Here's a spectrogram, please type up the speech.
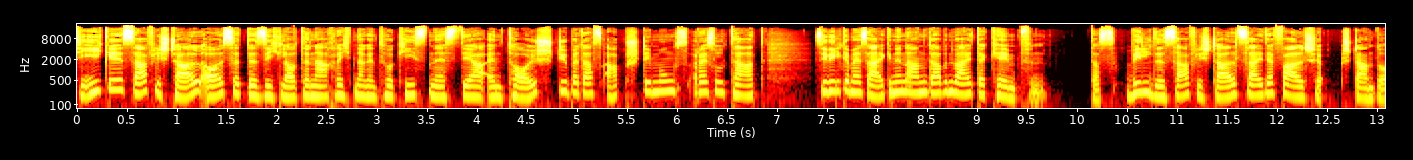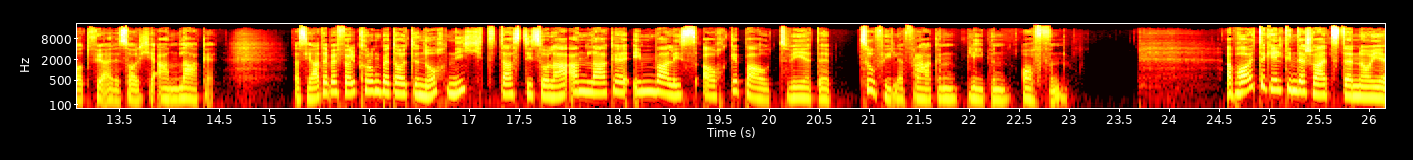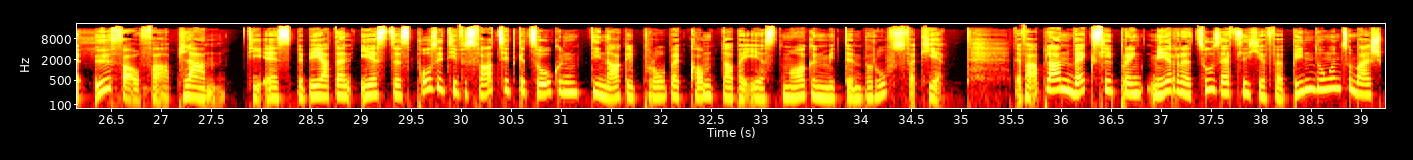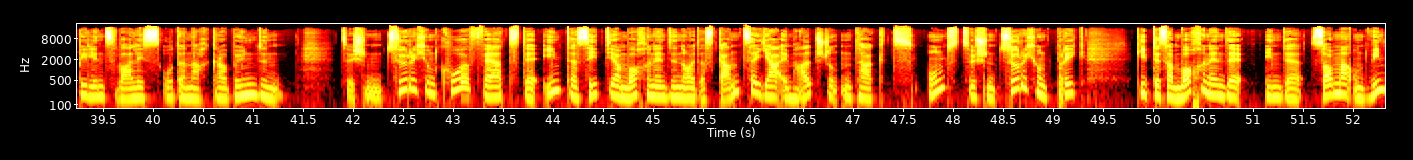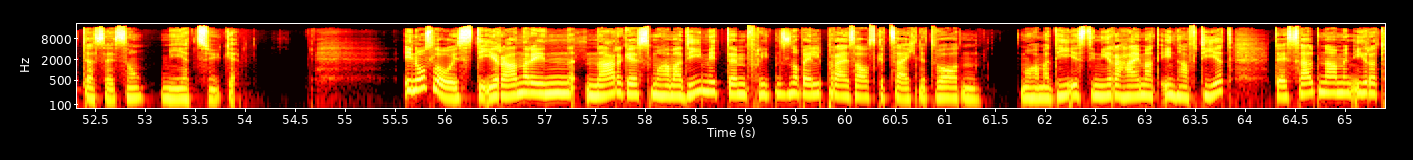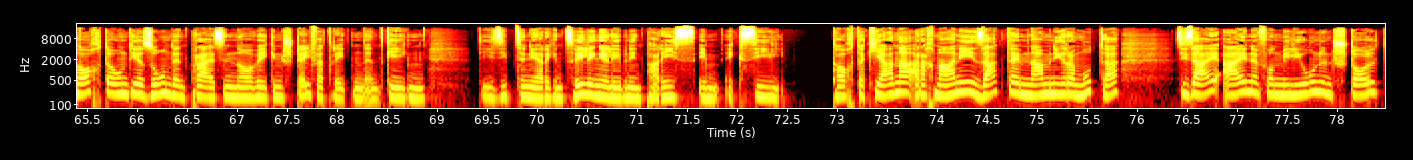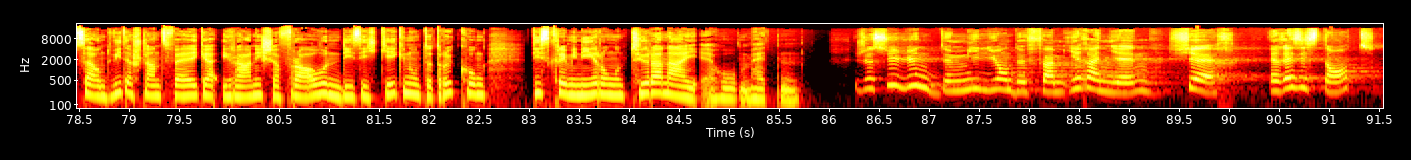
Die IG Saflistahl äußerte sich laut der Nachrichtenagentur Kiesnestia enttäuscht über das Abstimmungsresultat. Sie will gemäß eigenen Angaben weiterkämpfen. Das wilde Saflistahl sei der falsche Standort für eine solche Anlage. Das Ja der Bevölkerung bedeutet noch nicht, dass die Solaranlage im Wallis auch gebaut werde. Zu viele Fragen blieben offen. Ab heute gilt in der Schweiz der neue ÖV-Fahrplan. Die SBB hat ein erstes positives Fazit gezogen. Die Nagelprobe kommt aber erst morgen mit dem Berufsverkehr. Der Fahrplanwechsel bringt mehrere zusätzliche Verbindungen, zum Beispiel ins Wallis oder nach Graubünden. Zwischen Zürich und Chur fährt der Intercity am Wochenende neu das ganze Jahr im Halbstundentakt. Und zwischen Zürich und Brig gibt es am Wochenende in der Sommer- und Wintersaison mehr Züge. In Oslo ist die Iranerin Narges Mohammadi mit dem Friedensnobelpreis ausgezeichnet worden. Mohammadi ist in ihrer Heimat inhaftiert, deshalb nahmen ihre Tochter und ihr Sohn den Preis in Norwegen stellvertretend entgegen. Die 17-jährigen Zwillinge leben in Paris im Exil. Tochter Kiana Rahmani sagte im Namen ihrer Mutter, sie sei eine von Millionen stolzer und widerstandsfähiger iranischer Frauen, die sich gegen Unterdrückung, Diskriminierung und Tyrannei erhoben hätten. Je suis l'une de millions de femmes iraniennes, fières et résistantes,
